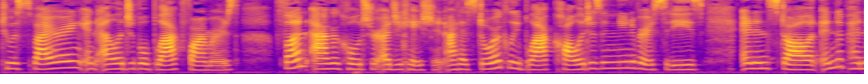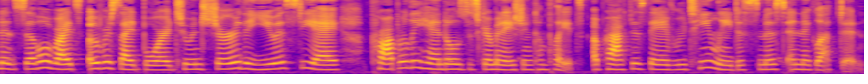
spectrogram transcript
to aspiring and eligible black farmers, fund agriculture education at historically black colleges and universities, and install an independent civil rights oversight board to ensure the USDA properly handles discrimination complaints, a practice they have routinely dismissed and neglected.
